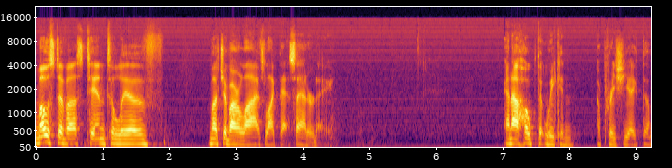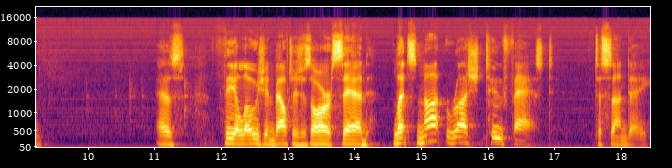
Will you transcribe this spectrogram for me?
most of us tend to live much of our lives like that Saturday. And I hope that we can appreciate them. As theologian Balthasar said, let's not rush too fast to Sunday.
